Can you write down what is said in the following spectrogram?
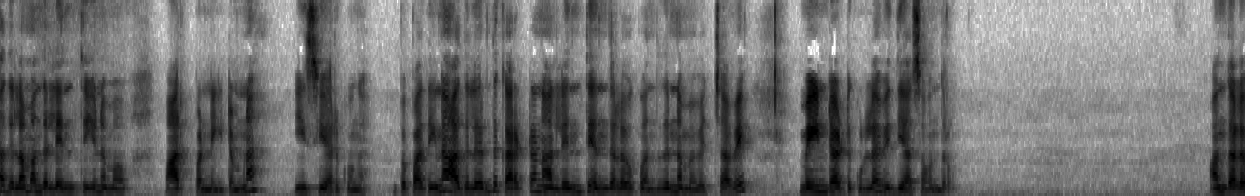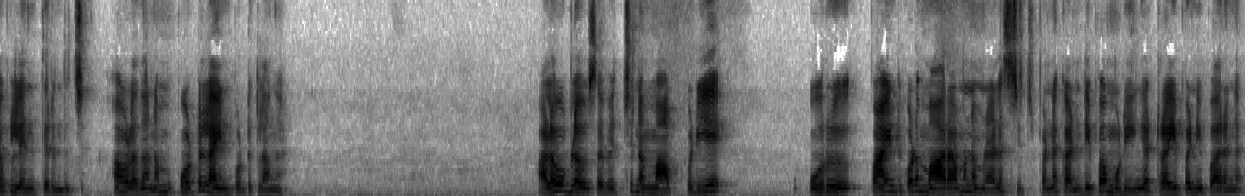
அது இல்லாமல் அந்த லென்த்தையும் நம்ம மார்க் பண்ணிக்கிட்டோம்னா ஈஸியாக இருக்குங்க. இப்போ பார்த்திங்கன்னா அதுலேருந்து கரெக்டாக நான் லென்த் எந்த அளவுக்கு வந்ததுன்னு நம்ம வச்சாவே மெயின் டாட்டுக்குள்ளே வித்தியாசம் வந்துடும் அந்த அளவுக்கு லென்த் இருந்துச்சு. அவ்வளோதான் நம்ம போட்டு லைன் போட்டுக்கலாங்க. அளவு ப்ளவுஸை வச்சு நம்ம அப்படியே ஒரு பாயிண்ட் கூட மாறாமல் நம்மளால் ஸ்டிச் பண்ண கண்டிப்பாக முடியுங்க. ட்ரை பண்ணி பாருங்கள்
